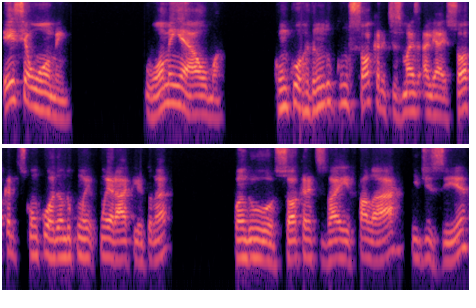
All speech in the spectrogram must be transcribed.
esse é o homem. O homem é alma. Concordando com Sócrates, mas, aliás, Sócrates concordando com, com Heráclito, né? Quando Sócrates vai falar e dizer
